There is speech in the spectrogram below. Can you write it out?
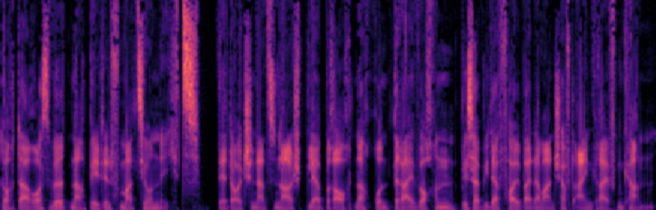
Doch daraus wird nach Bildinformation nichts. Der deutsche Nationalspieler braucht nach rund drei Wochen, bis er wieder voll bei der Mannschaft eingreifen kann.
